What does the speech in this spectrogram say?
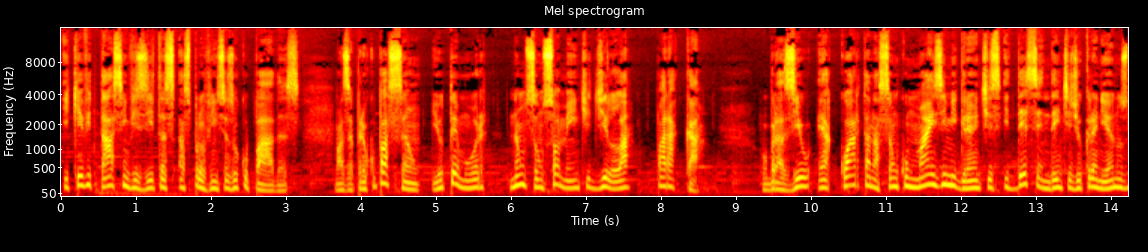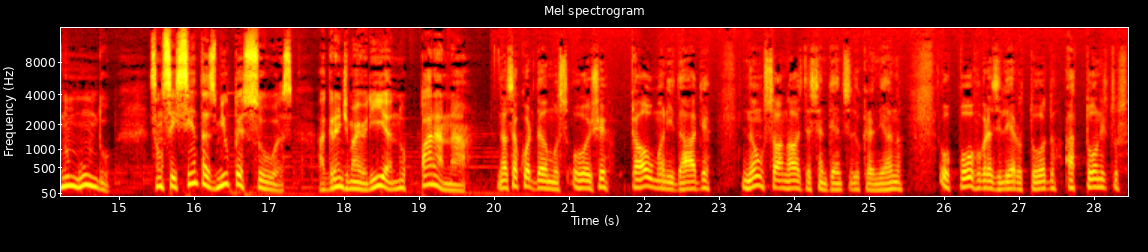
e que evitassem visitas às províncias ocupadas. Mas a preocupação e o temor não são somente de lá para cá. O Brasil é a quarta nação com mais imigrantes e descendentes de ucranianos no mundo. São 600 mil pessoas, a grande maioria no Paraná. Nós acordamos hoje a humanidade, não só nós descendentes do ucraniano, o povo brasileiro todo, atônitos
